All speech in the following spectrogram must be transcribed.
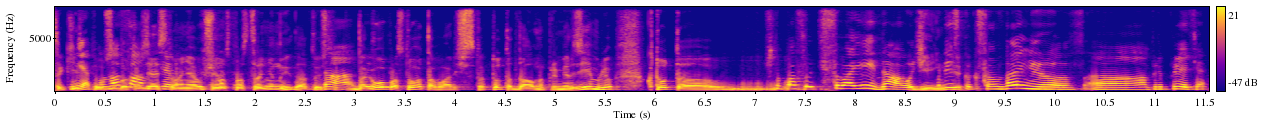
такие Нет, ну, способы самом хозяйствования очень распространены. Да? То есть, Да, то договор простого товарищества. Кто-то дал, например, землю, кто-то... Что, по сути, свои, да, очень Деньги. близко к созданию э, предприятия.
